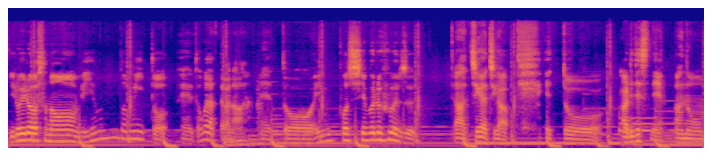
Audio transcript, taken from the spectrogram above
いろいろその、ビヨンドミート、えー、どこだったかな？えっ、ー、と、インポッシブルフーズ、あ、違う違う。えっと、あれですね、あの、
